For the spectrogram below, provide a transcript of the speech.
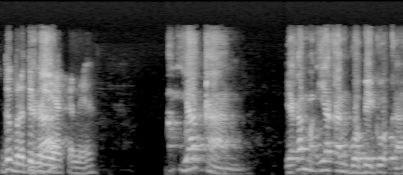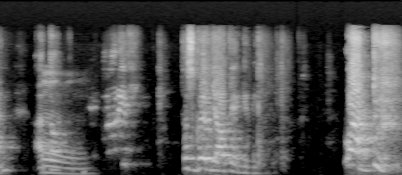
Itu berarti ya, mengiyakan ya? Mengiyakan ya kan mengiyakan gue bego kan atau hmm. terus gue jawab yang gini waduh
